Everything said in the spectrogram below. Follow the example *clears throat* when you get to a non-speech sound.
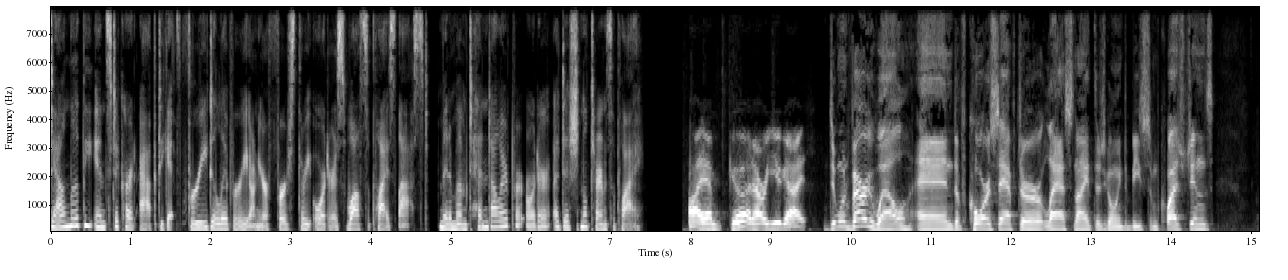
Download the Instacart app to get free delivery on your first three orders while supplies last. Minimum $10 per order, additional term supply. I am good. How are you guys? Doing very well. And of course, after last night, there's going to be some questions.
